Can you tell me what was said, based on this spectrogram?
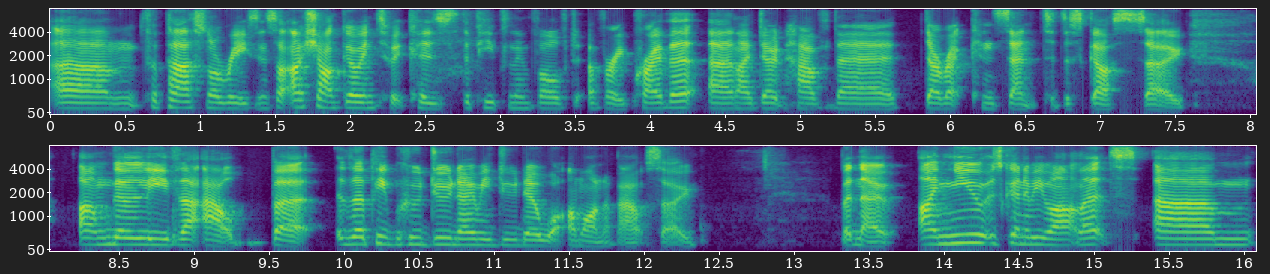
um, for personal reasons. I shan't go into it because the people involved are very private and I don't have their direct consent to discuss. So I'm going to leave that out. But the people who do know me do know what I'm on about. So, but no, I knew it was going to be Martlets. Um,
